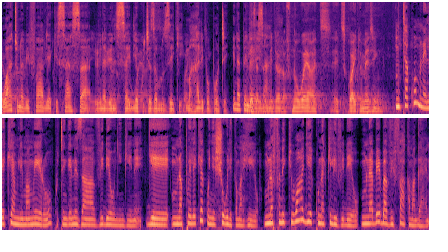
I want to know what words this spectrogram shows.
watu na vifaa vya kisasa vinavyonisaidia kucheza muziki mahali popote, inapendeza sana. middle of nowhere. It's it's quite amazing. mtakuwa mnaelekea mlima meru kutengeneza video nyingine je mnapoelekea kwenye shughuli kama hiyo mnafanikiwaje kunakili video mnabeba vifaa kama gani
